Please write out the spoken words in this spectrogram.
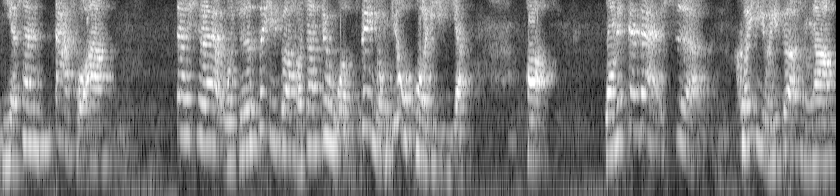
也算大头啊，但是我觉得这一个好像对我更有诱惑力一样。好，我们现在是可以有一个什么呢？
